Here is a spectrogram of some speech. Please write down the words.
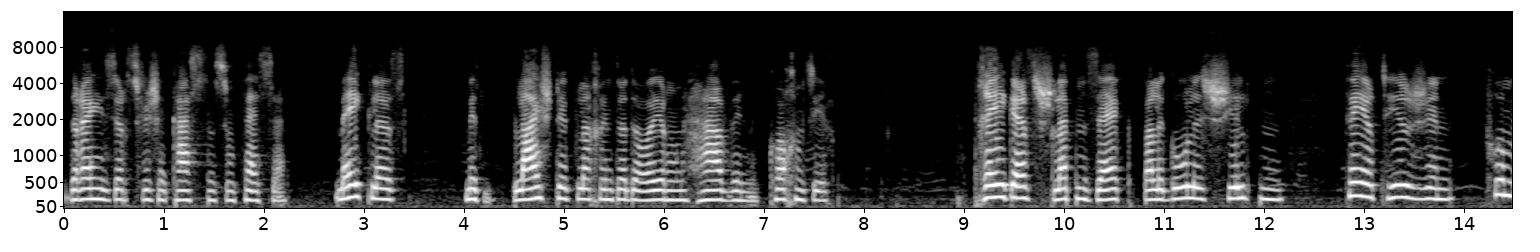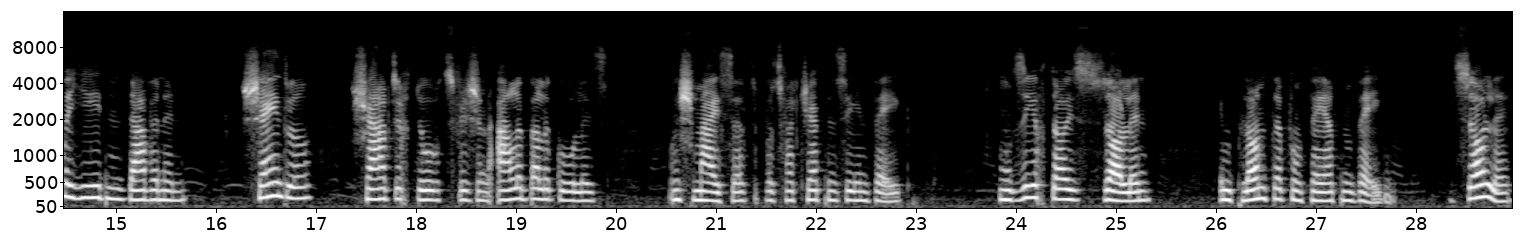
drehen sich zwischen Kastens und Fässer. Mäklers mit Bleistiftlach hinter den Euren haben, kochen sich. Trägers schleppen Säck, Balagules schilten, Pferdhirschen, frumme Jeden davenen. Schändel schaut sich durch zwischen alle Balagules und Schmeißers, was verscheppen sie in Weg und sieht euch sollen im Plonter vom Pferden wegen. Solle,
